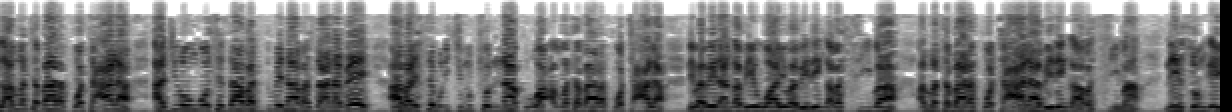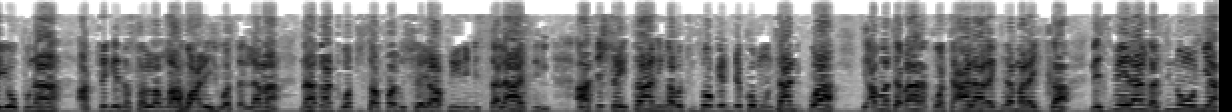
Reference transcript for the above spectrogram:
nga allah tabaraka wa taala agirongooseza abaddu be n'abazaana be abalese buli kimu kyonna ku lwa allah tabaraka wa taala. Ne babeera nga beewaayo babeere nga basiiba. Allah tabaraka wa taala abeere nga abasiima. N'ensonga eyokuna atutegeeza sallallahu alaihi wasallama naga nti watusafadu shayatini bisalasil ate shaitaani nga bwe tuzogeddeko mu ntandikwa ti allah tabaraka wa taala alagira malayika ne zibeera nga zinoonya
